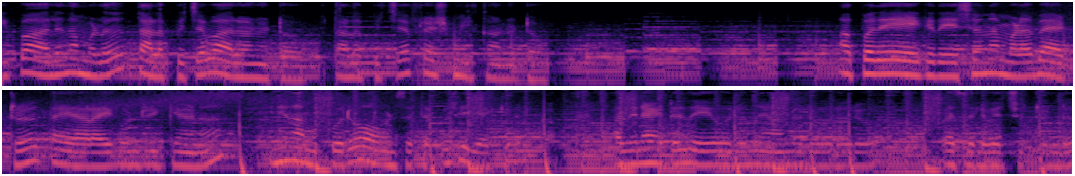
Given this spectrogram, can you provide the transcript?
ഈ പാൽ നമ്മൾ തിളപ്പിച്ച പാലാണ് കേട്ടോ തിളപ്പിച്ച ഫ്രഷ് മിൽക്കാണ് കേട്ടോ അപ്പോൾ അത് ഏകദേശം നമ്മളെ ബാറ്റർ തയ്യാറായി തയ്യാറായിക്കൊണ്ടിരിക്കുകയാണ്. ഇനി നമുക്കൊരു ഓവൻ സെറ്റപ്പ് ശരിയാക്കി എടുക്കാം. അതിനായിട്ട് ഇതേ ഒരു ഞാനൊരു ഒരു വെസൽ വെച്ചിട്ടുണ്ട്.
